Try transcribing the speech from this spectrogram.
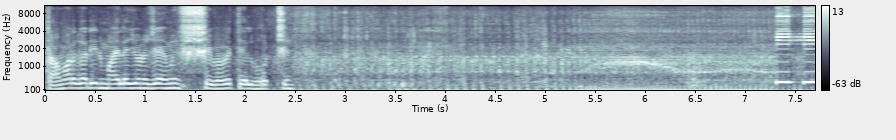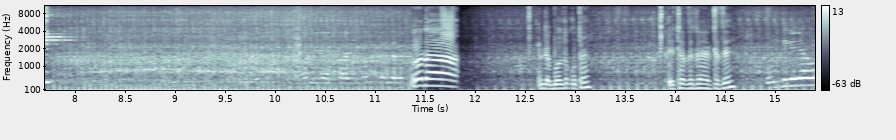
তা আমার গাড়ির মাইলেজ অনুযায়ী আমি সেভাবে তেল ভরছি। এটা বলতো কোথায়? এটাতে না এটাতে? যাব?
